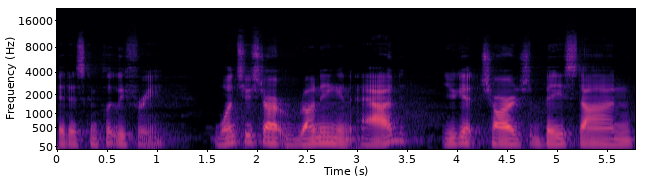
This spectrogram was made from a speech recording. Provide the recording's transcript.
it is completely free. Once you start running an ad, you get charged based on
